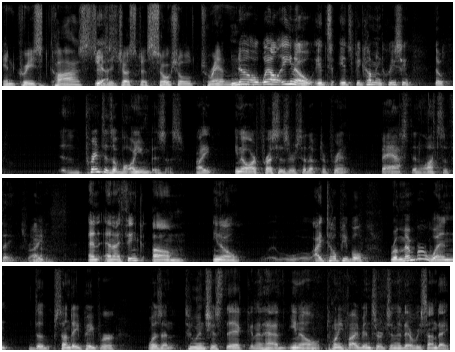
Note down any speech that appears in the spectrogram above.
increased costs? Yes. Is it just a social trend? No, well, you know, it's it's become increasing. The print is a volume business, right? You know, our presses are set up to print fast and lots of things, right? And and I think, um, you know, I tell people, remember when the Sunday paper was a two inches thick and it had you know twenty five inserts in it every Sunday.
